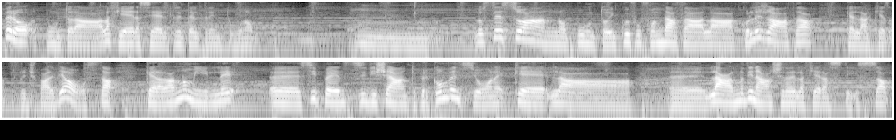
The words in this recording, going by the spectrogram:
però appunto la, la fiera si è il 30 e il 31. Mm, lo stesso anno appunto in cui fu fondata la collegiata, che è la chiesa principale di Aosta, che era l'anno 1000, eh, si, pensa, si, dice anche per convenzione che è la, eh, l'anno di nascita della fiera stessa.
